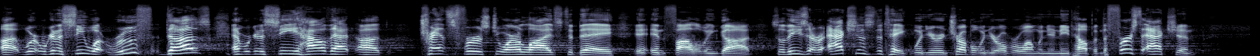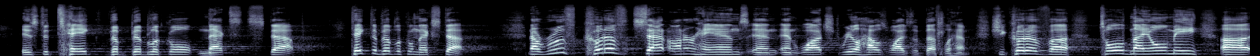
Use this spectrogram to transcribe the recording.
Uh, we're, we're going to see what Ruth does, and we're going to see how that uh, transfers to our lives today in, in following God. So these are actions to take when you're in trouble, when you're overwhelmed, when you need help. And the first action is to take the biblical next step. Take the biblical next step. Now, Ruth could have sat on her hands and, and watched Real Housewives of Bethlehem. She could have uh, told Naomi, uh,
